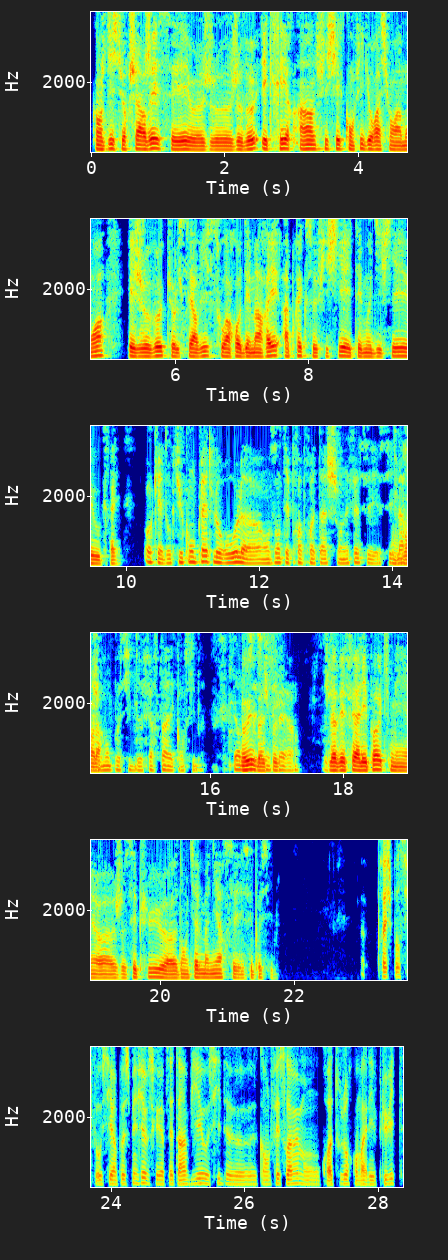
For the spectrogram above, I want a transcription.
Quand je dis surcharger, c'est euh, je, je, veux écrire un fichier de configuration à moi et je veux que le service soit redémarré après que ce fichier ait été modifié ou créé. Ok, donc tu complètes le rôle euh, en faisant tes propres tâches. En effet, c'est largement possible de faire ça avec Ansible. Oui, bah, je, hein. Je l'avais fait à l'époque, mais euh, je sais plus euh, dans quelle manière c'est possible. Après, je pense qu'il faut aussi un peu se méfier parce qu'il y a peut-être un biais aussi de quand on le fait soi-même, on croit toujours qu'on va aller plus vite.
